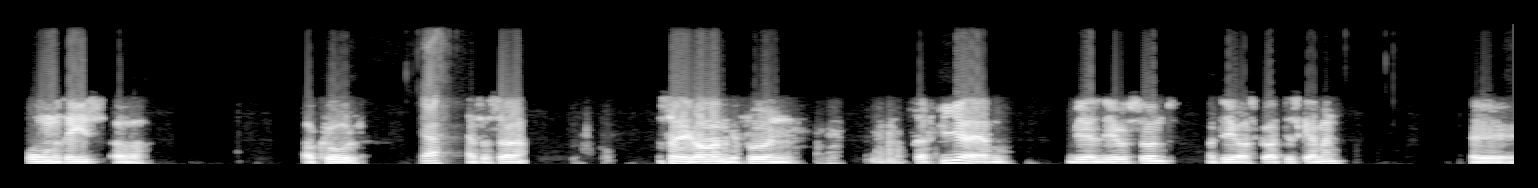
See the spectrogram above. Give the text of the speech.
brune ris og, og kål. Ja. Altså så, så kan det godt være, at man kan få en 3-4 af dem, ved at leve sundt, og det er også godt, det skal man. Øh,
